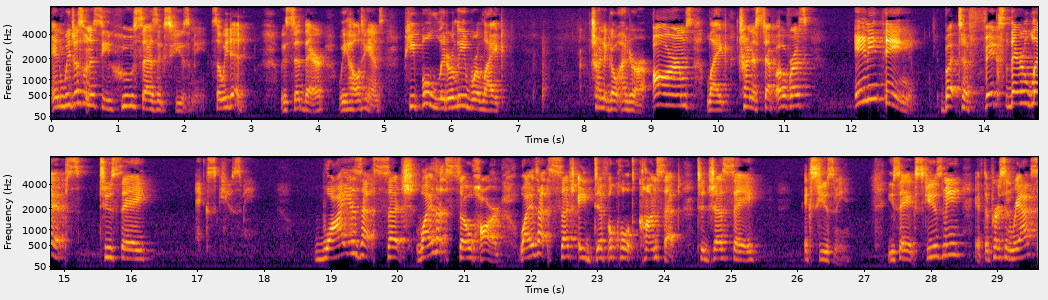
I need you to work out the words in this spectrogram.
and we just want to see who says excuse me so we did. We stood there. We held hands. People literally were like trying to go under our arms like trying to step over us. Anything but to fix their lips to say excuse me. Why is that such, why is that so hard? Why is that such a difficult concept to just say, excuse me? You say, excuse me, if the person reacts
